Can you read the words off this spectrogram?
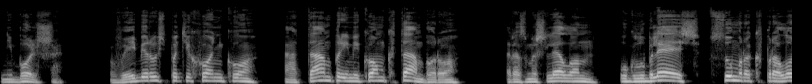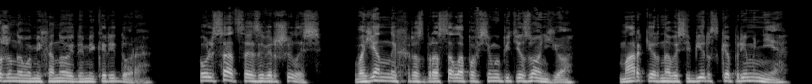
не больше. «Выберусь потихоньку, а там прямиком к тамбуру», — размышлял он, углубляясь в сумрак проложенного механоидами коридора. Пульсация завершилась. Военных разбросало по всему Пятизонью. Маркер Новосибирска при мне.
